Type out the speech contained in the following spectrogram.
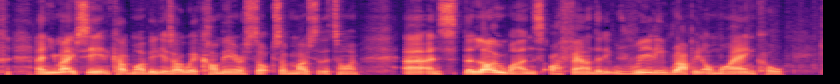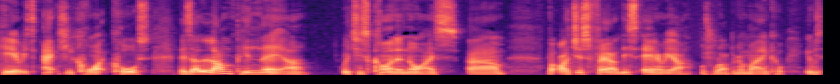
and you may see it in a couple of my videos, I wear Chimera socks most of the time. Uh, and the low ones, I found that it was really rubbing on my ankle here. It's actually quite coarse. There's a lump in there, which is kind of nice. Um, but I just found this area was rubbing on my ankle. It was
